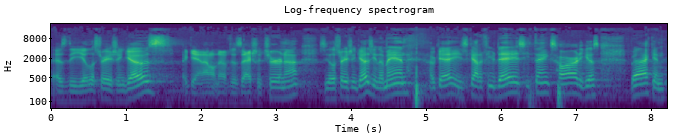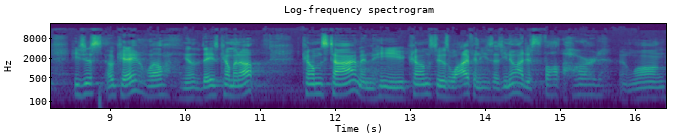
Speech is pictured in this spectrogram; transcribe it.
as the illustration goes, again, I don't know if this is actually true or not. As the illustration goes, you know, the man, okay, he's got a few days, he thinks hard, he goes back and he just, okay, well, you know, the day's coming up. comes time and he comes to his wife and he says, You know, I just thought hard and long,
